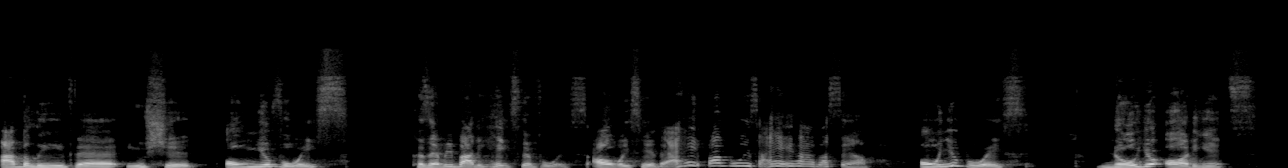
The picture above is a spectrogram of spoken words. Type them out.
I believe that you should own your voice because everybody hates their voice. I always hear that. I hate my voice. I hate how I sound. Own your voice. Know your audience,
